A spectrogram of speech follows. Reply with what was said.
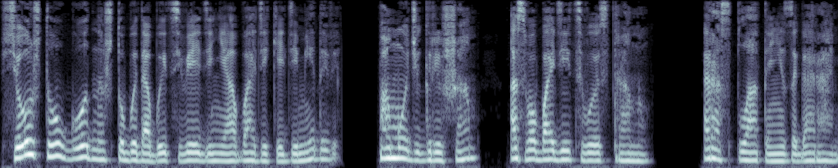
Все, что угодно, чтобы добыть сведения о Вадике Демидове, помочь грешам, освободить свою страну. Расплата не за горами.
